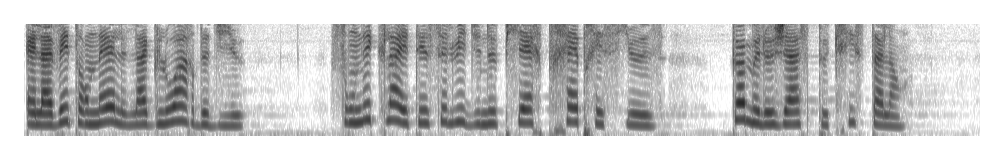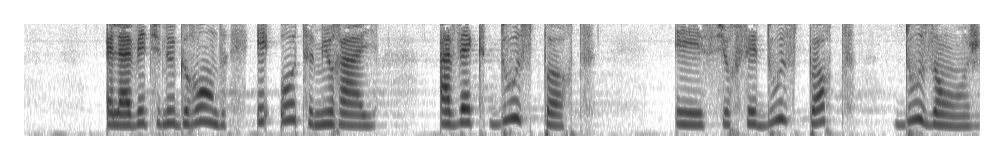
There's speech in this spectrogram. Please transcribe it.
Elle avait en elle la gloire de Dieu. Son éclat était celui d'une pierre très précieuse, comme le jaspe cristallin. Elle avait une grande et haute muraille, avec douze portes, et sur ces douze portes douze anges.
